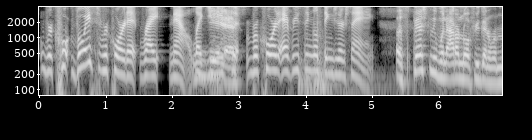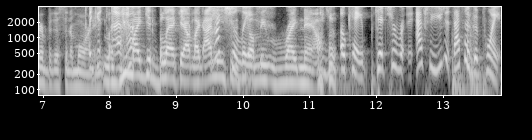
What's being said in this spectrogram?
record voice record it right now like you Yes. need to record every single thing they're saying Especially when I don't know if you're going to remember this in the morning. Like, Like, you uh, might get blackout. Like, I need Actually- you to tell me right now. you okay get your actually you did, that's a good point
